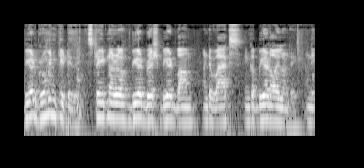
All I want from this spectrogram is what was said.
బియర్డ్ గ్రూమింగ్ కిట్ ఇది. Straightener beard brush beard balm అంటే వ్యాక్స్ ఇంకా బియర్డ్ ఆయిల్ ఉంటాయి అన్ని.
